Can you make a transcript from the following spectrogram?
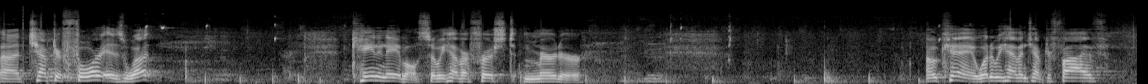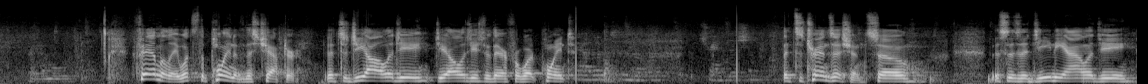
uh, chapter 4 is what? Cain and Abel. So we have our first murder. Okay, what do we have in chapter 5? Family. What's the point of this chapter? It's a geology. Geologies are there for what point? It's a transition. So this is a genealogy.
